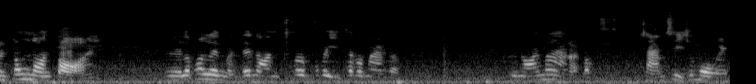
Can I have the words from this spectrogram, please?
มันต้องนอนต่อไงเออแล้วก็เลยเหมือนได้นอนเพิ่มเข้าไปอีกแค่ประมาณแบบ คือน้อยมากอะแบบสามสี่ชั่วโมงเอง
